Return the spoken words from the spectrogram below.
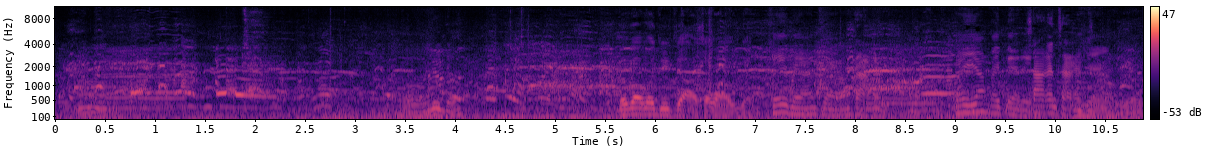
Hmm. Solid oh. Baba mo dito ang asawahin yan. Sa'yo ba yan? Sa'yo? Sa akin. Sa'yo yan kay Pere? Sa akin, sa akin. Sa'yo. Yun.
